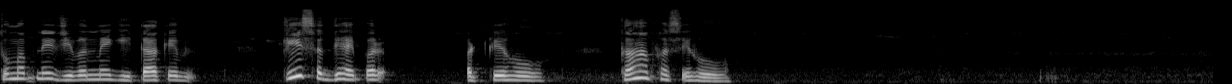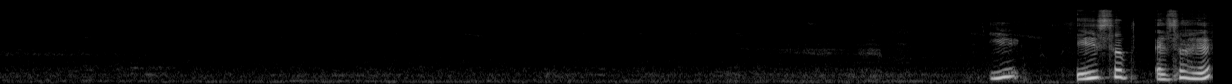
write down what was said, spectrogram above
तुम अपने जीवन में गीता के किस अध्याय पर अटके हो? कहाँ फंसे हो? ये ये सब ऐसा है।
